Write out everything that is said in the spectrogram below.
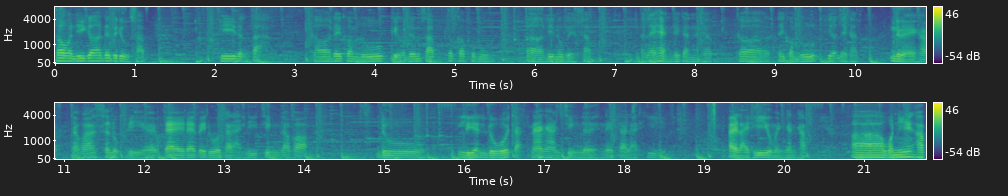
ก็วันนี้ก็ได้ไปดูทรัพย์ที่ต่างๆ ก็ได้ความรู้เกี่ยวกับเรื่องทรัพย์ แล้วก็ประมูลรีโนเวททรัพย์หลายๆแห่งด้วยกันนะครับ ก็ได้ความรู้เยอะเลยครับ เหนื่อยครับ แต่ว่าสนุกดีครับ ได้ได้ไปดูสถานที่จริง แล้วก็ดูเรียนรู้จากหน้างานจริงเลยในแต่ละที่ไปหลายที่อยู่เหมือนกันครับอ่าวันนี้ครับ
